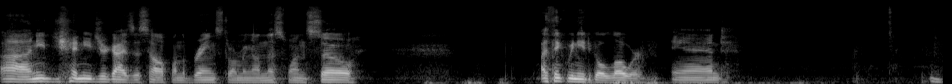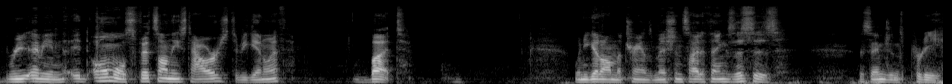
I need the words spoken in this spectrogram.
uh, I need I need your guys' help on the brainstorming on this one. So I think we need to go lower. And I mean, it almost fits on these towers to begin with, but when you get on the transmission side of things, this is this engine's pretty.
